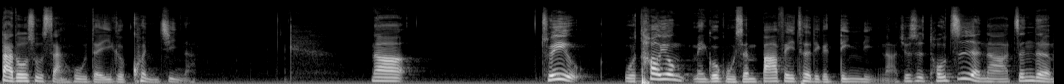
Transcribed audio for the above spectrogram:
大多数散户的一个困境啊。那所以。我套用美国股神巴菲特的一个叮咛啊，就是投资人啊，真的，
